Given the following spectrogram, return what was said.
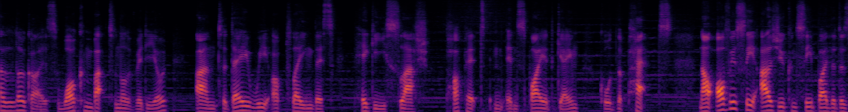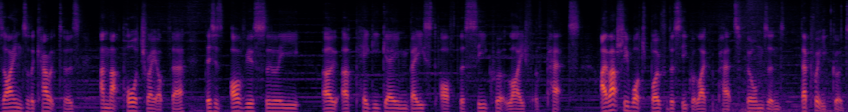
Hello guys, welcome back to another video and today we are playing this piggy slash puppet inspired game called The Pets. Now obviously as you can see by the designs of the characters and that portrait up there, this is obviously a, a piggy game based off the Secret Life of Pets. I've actually watched both of the Secret Life of Pets films and they're pretty good.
